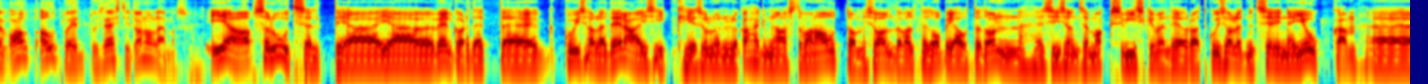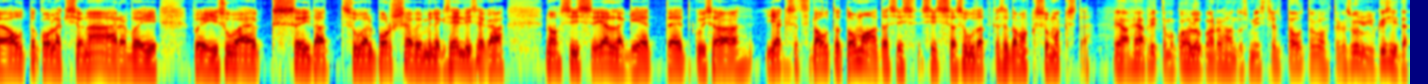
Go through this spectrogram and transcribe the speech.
auto, autoentusiastid on olemas. ja absoluutselt ja, ja veel kord, et äh, kui sa oled eraisik ja sul on üle kahekümne aasta vana auto, mis valdavalt need hobiautod on, siis on see maks viiskümmend eurot. kui sa oled nüüd selline jõukam äh, autokollektsionäär või, või suveks sõidad suvel Porsche või millegi sellisega, noh, siis jällegi, et, et kui sa jaksad seda autot omada, siis, siis sa suudad ka seda maksu maksta. ja hea Brita, ma kohe luban rahandusministrilt auto kohta ka sul küsida.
